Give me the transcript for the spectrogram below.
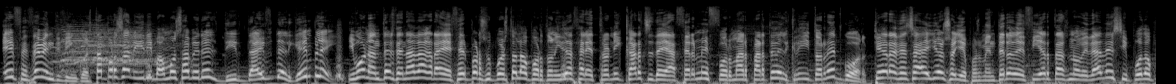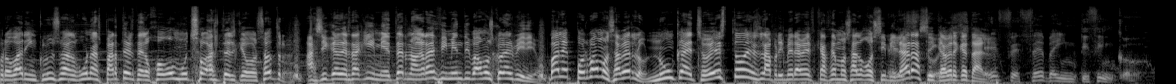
FC25 está por salir y vamos a ver el deep dive del gameplay. Y bueno, antes de nada agradecer por supuesto la oportunidad a Electronic Arts de hacerme formar parte del Creditor Network, que gracias a ellos, oye, pues me entero de ciertas novedades y puedo probar incluso algunas partes del juego mucho antes que vosotros. Así que desde aquí mi eterno agradecimiento y vamos con el vídeo. Vale, pues vamos a verlo, nunca he hecho esto, es la primera vez que hacemos algo similar, así que a ver qué tal. FC25.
